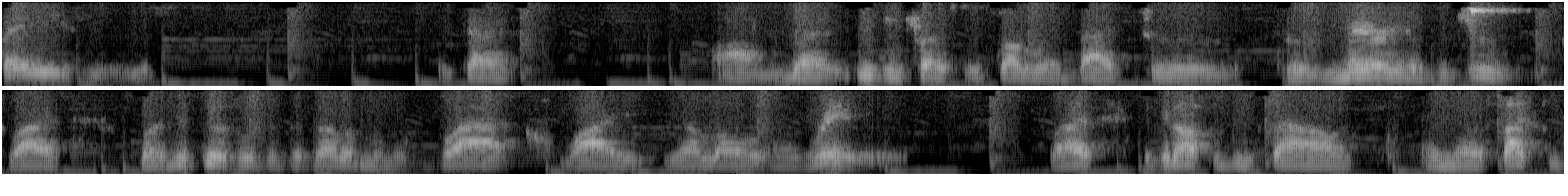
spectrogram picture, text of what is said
phases, okay, um, that you can trace this all the way back to, to Mary of the Jews, right? But this deals with the development of black, white, yellow, and red, right? It can also be found in the Psyche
